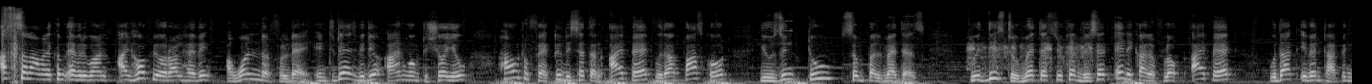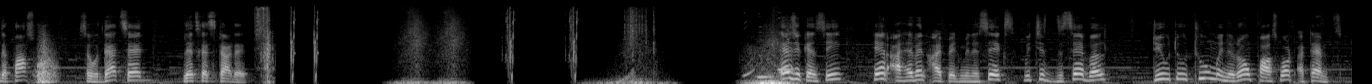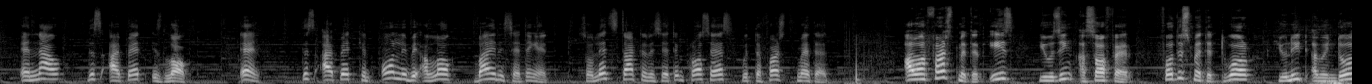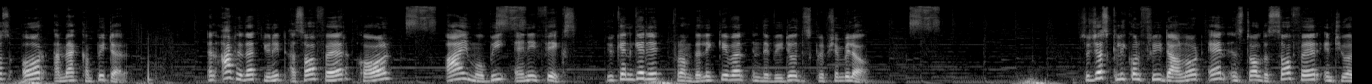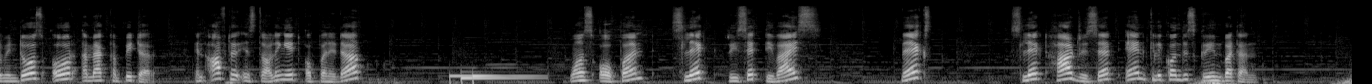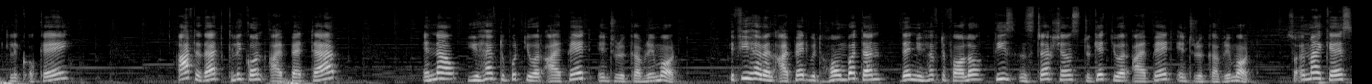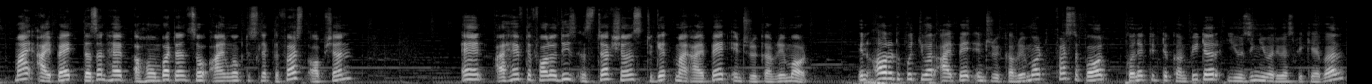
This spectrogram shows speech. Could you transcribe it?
Assalamu alaikum everyone. I hope you are all having a wonderful day. In today's video, I am going to show you how to factory reset an iPad without passcode using two simple methods. With these two methods, you can reset any kind of locked iPad without even typing the password. So with that said, let's get started. As you can see, here I have an iPad mini 6 which is disabled due to too many wrong password attempts and now this iPad is locked and this iPad can only be unlocked by resetting it. So let's start the resetting process with the first method. Our first method is using a software. For this method to work, you need a Windows or a Mac computer. And after that, you need a software called iMobie AnyFix. You can get it from the link given in the video description below. So just click on free download and install the software into your Windows or a Mac computer. And after installing it, open it up once opened, select Reset Device. Next, select Hard Reset and click on this green button. Click OK. After that, click on iPad tab. And now you have to put your iPad into recovery mode. If you have an iPad with home button, then you have to follow these instructions to get your iPad into recovery mode. So in my case, my iPad doesn't have a home button, so I'm going to select the first option. And I have to follow these instructions to get my iPad into recovery mode. In order to put your iPad into recovery mode, first of all, connect it to computer using your USB cable.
